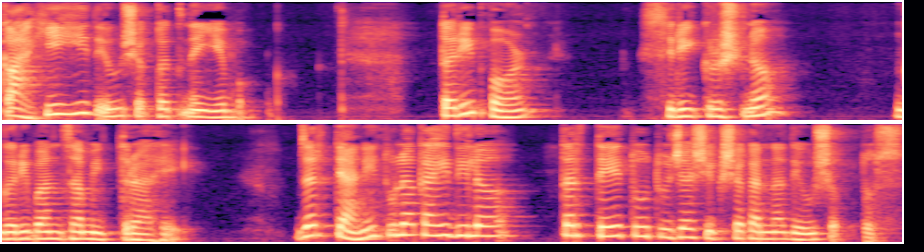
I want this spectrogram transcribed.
काहीही देऊ शकत नाही आहे बघ. तरी पण श्रीकृष्ण गरिबांचा मित्र आहे. जर त्याने तुला काही दिलं तर ते तू तुझ्या शिक्षकांना देऊ शकतोस.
